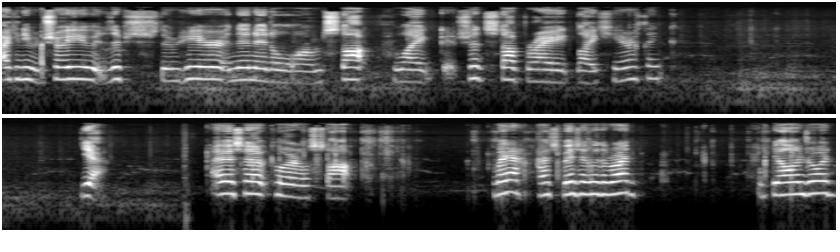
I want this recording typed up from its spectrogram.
I can even show you. It zips through here, and then it'll um, stop, like, it should stop right, like, here, I think. Yeah. I just set up to where it'll stop. But yeah, that's basically the ride. Hope y'all enjoyed.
